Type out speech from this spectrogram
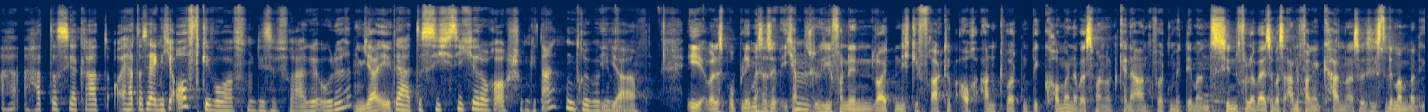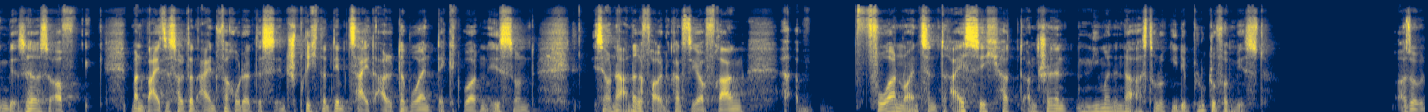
hat das ja gerade, er hat das ja eigentlich aufgeworfen, diese Frage, oder? Ja, eh. Der hat das sich sicher doch auch schon Gedanken drüber gemacht. Ja, eh, aber das Problem ist, also ich habe hm. hier von den Leuten, die ich gefragt habe, auch Antworten bekommen, aber es waren halt keine Antworten, mit denen man sinnvollerweise was anfangen kann. Also es ist immer man, so auf, man weiß es halt dann einfach oder das entspricht dann dem Zeitalter, wo er entdeckt worden ist und ist auch eine andere Frage. Du kannst dich auch fragen, äh, vor 1930 hat anscheinend niemand in der Astrologie den Pluto vermisst. Also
